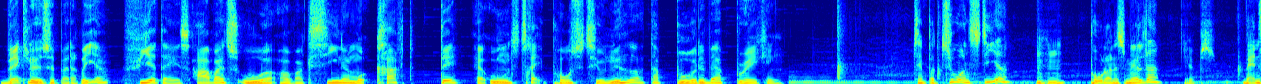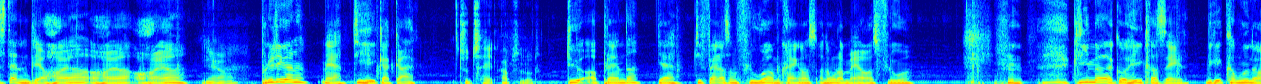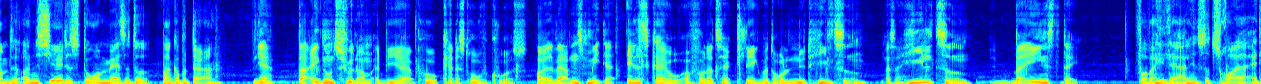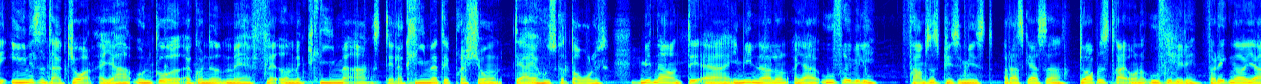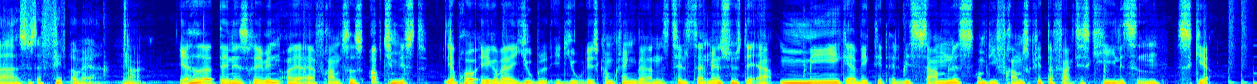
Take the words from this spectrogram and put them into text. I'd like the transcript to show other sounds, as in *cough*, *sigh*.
Vægtløse batterier, fire dages arbejdsuger og vacciner mod kræft, det er ugens tre positive nyheder, der burde være breaking. Temperaturen stiger, Mm-hmm. polerne smelter, Jeps. vandstanden bliver højere og højere og højere. Ja. Politikerne, ja, de er helt gag Totalt absolut. Dyr og planter, ja, de falder som fluer omkring os, og nogle af dem er også fluer. *laughs* Klimaet er gået helt græsat. Vi kan ikke komme udenom det, og den sjette store massedød banker på døren. Ja, der er ikke nogen tvivl om, at vi er på katastrofekurs. Og alle verdens medier elsker jo at få dig til at klikke på dårligt nyt hele tiden. Altså hele tiden. Hver eneste dag. For at være helt ærlig, så tror jeg, at det eneste, der har gjort, at jeg har undgået at gå ned med fladet med klimaangst eller klimadepression, det er, at jeg husker dårligt. Mit navn, det er Emil Nørlund, og jeg er ufrivillig fremtidspessimist. Og der skal altså dobbeltstreg under ufrivillig, for det er ikke noget, jeg synes er fedt at være. Nej. Jeg hedder Dennis Rivin, og jeg er fremtidsoptimist. Jeg prøver ikke at være jubelidiotisk omkring verdens tilstand, men jeg synes, det er mega vigtigt, at vi samles om de fremskridt, der faktisk hele tiden sker.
